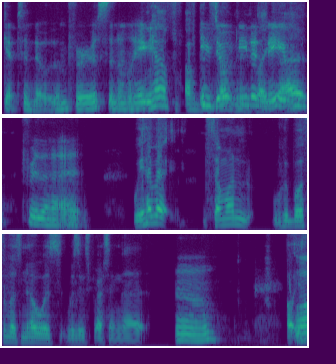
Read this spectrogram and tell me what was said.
get to know them first, and I'm like, we have a good you don't need a like name that. for that. We have a someone who both of us know was was expressing that. Oh. Oh, is Well-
